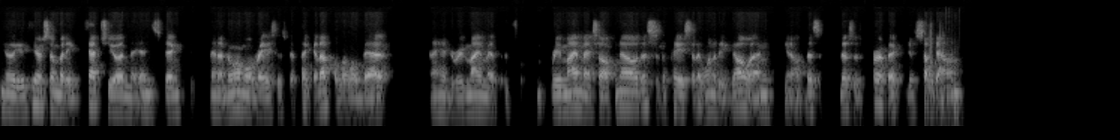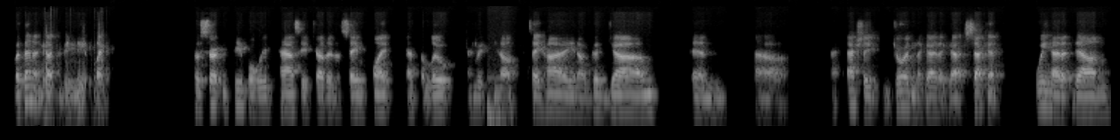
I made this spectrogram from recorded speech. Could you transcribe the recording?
you know, you hear somebody catch you, and the instinct in a normal race is to pick it up a little bit. I had to remind me, remind myself, no, this is the pace that I want to be going. You know, this this is perfect. Just settle down. But then it got to be neat. Like for certain people, we'd pass each other the same point at the loop, and we, you know, say hi, you know, good job, and uh, actually Jordan, the guy that got second, we had it down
